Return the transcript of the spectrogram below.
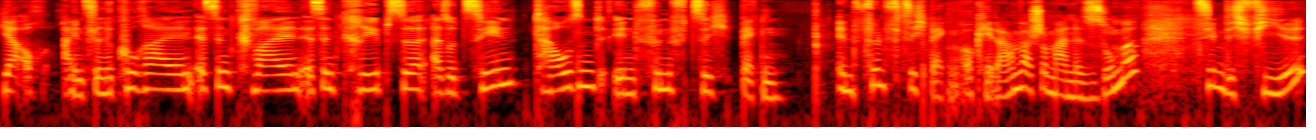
ja auch einzelne Korallen, es sind Quallen, es sind Krebse. Also 10.000 in 50 Becken in 50 Becken. Okay, da haben wir schon mal eine Summe. Ziemlich viel.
